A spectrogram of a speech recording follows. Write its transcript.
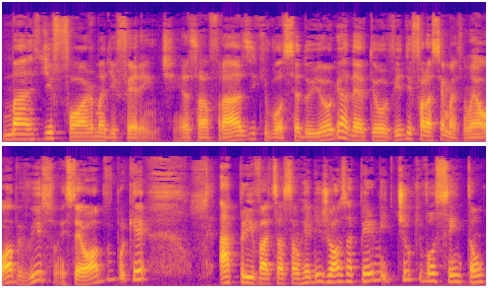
mas de forma diferente. Essa frase que você do yoga deve ter ouvido e fala assim, mas não é óbvio isso? Isso é óbvio porque a privatização religiosa permitiu que você então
